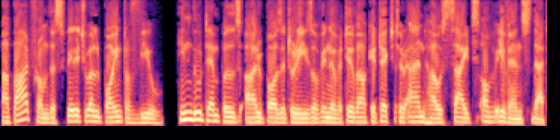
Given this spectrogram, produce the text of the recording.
Apart from the spiritual point of view, Hindu temples are repositories of innovative architecture and house sites of events that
